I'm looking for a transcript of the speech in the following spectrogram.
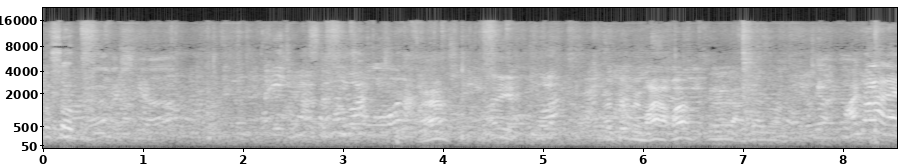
我收。哎。去边买盒啊？买咗啦，你。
